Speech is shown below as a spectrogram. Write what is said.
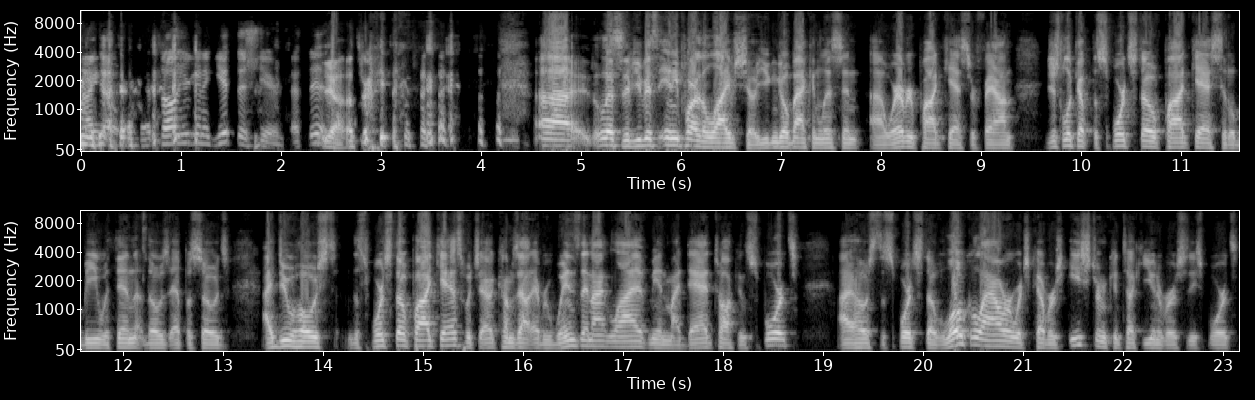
right. That's all you're going to get this year. That's it. Yeah, that's right. uh, listen, if you missed any part of the live show, you can go back and listen uh, wherever podcasts are found. Just look up the Sports Stove podcast. It'll be within those episodes. I do host the Sports Stove podcast, which uh, comes out every Wednesday night live. Me and my dad talking sports. I host the Sports Stove Local Hour, which covers Eastern Kentucky University sports.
